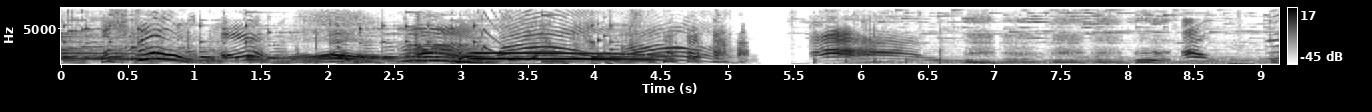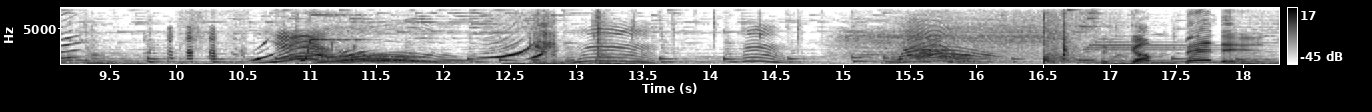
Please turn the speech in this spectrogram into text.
Let's go! Oh! oh. Ow! yeah! Wow! The gum bandage.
